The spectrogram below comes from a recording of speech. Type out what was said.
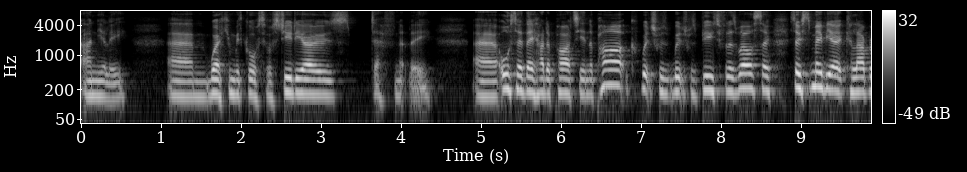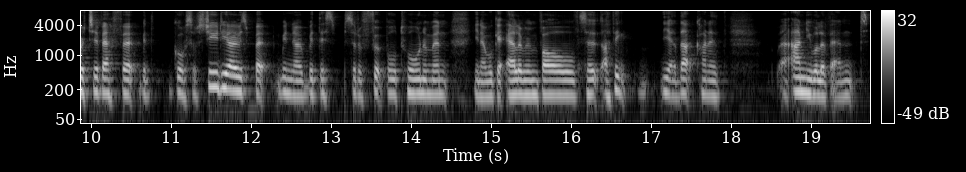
annually. Um, working with Gorse Hill Studios, definitely. Uh, also, they had a party in the park, which was which was beautiful as well. So, so maybe a collaborative effort with Gorse Hill Studios, but you know, with this sort of football tournament, you know, we'll get Ella involved. So, I think, yeah, that kind of annual event.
